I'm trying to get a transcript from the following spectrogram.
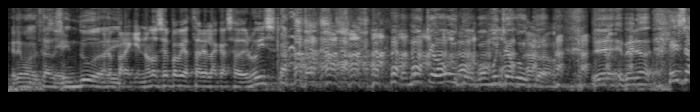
queremos estar Sí. sin duda. Bueno, ahí. para quien no lo sepa, voy a estar en la casa de Luis. con mucho gusto, con mucho gusto. Eh, pero eso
